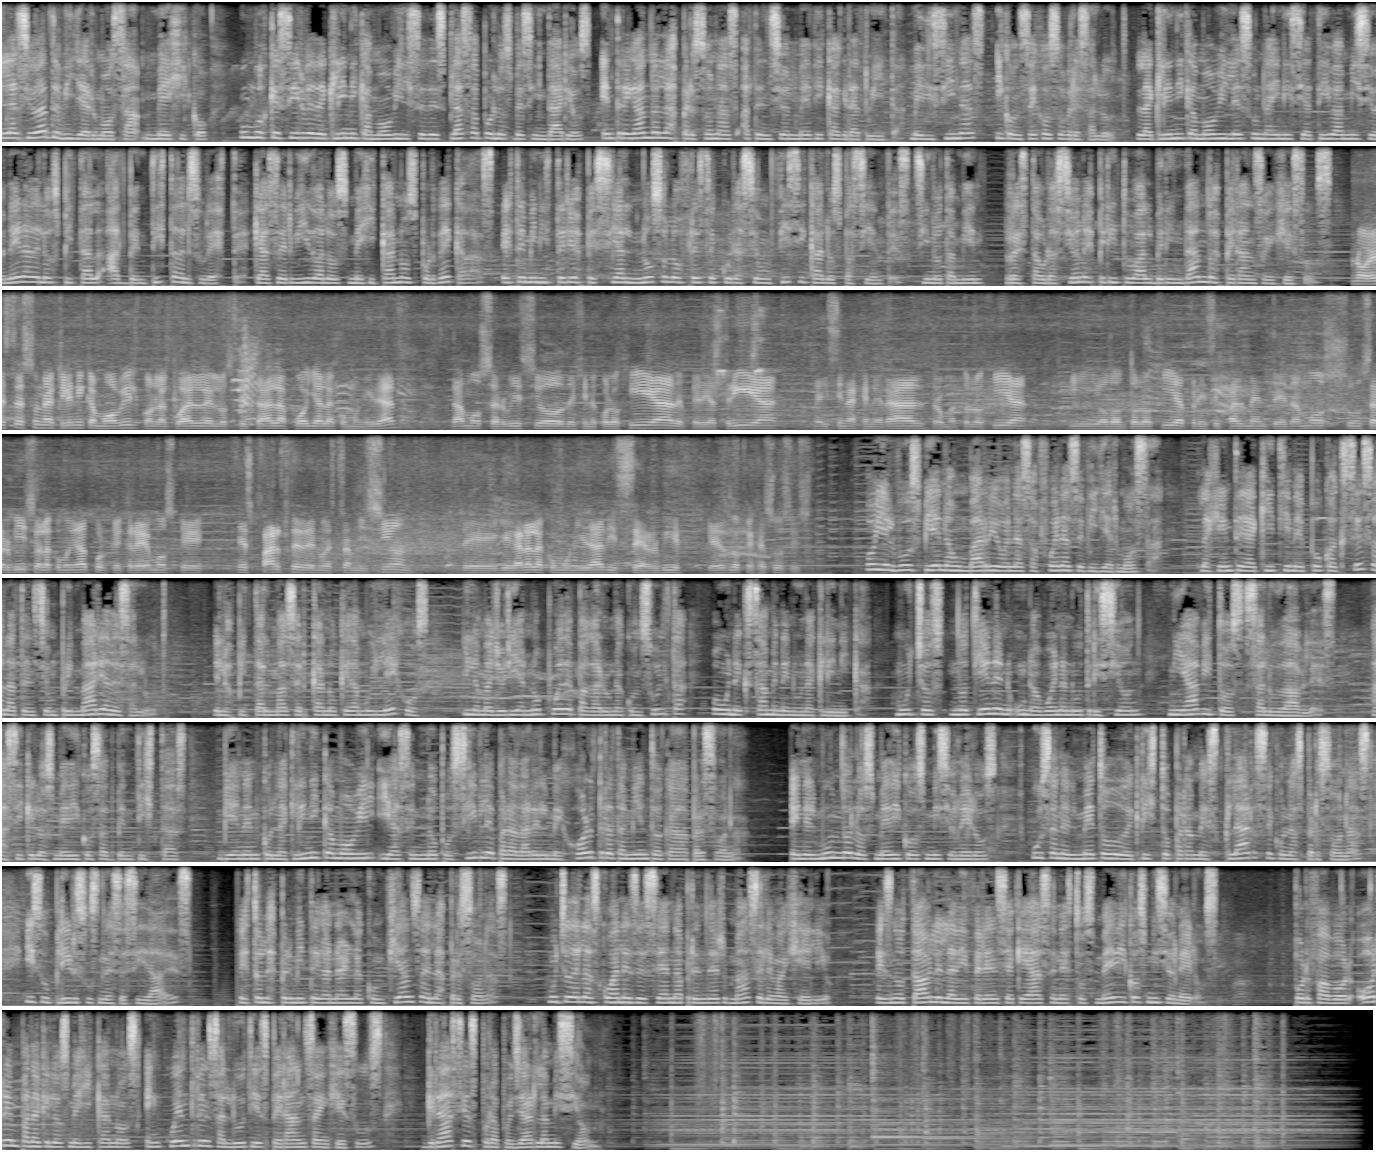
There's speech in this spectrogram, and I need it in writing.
En la ciudad de Villahermosa, México, un bus que sirve de clínica móvil se desplaza por los vecindarios, entregando a las personas atención médica gratuita, medicinas y consejos sobre salud. La clínica móvil es una iniciativa misionera del Hospital Adventista del Sureste, que ha servido a los mexicanos por décadas. Este ministerio especial no solo ofrece curación física a los pacientes, sino también restauración espiritual brindando esperanza en Jesús. Esta es una clínica móvil con la cual el hospital apoya a la comunidad Damos servicio de ginecología, de pediatría, medicina general, traumatología y odontología principalmente. Damos un servicio a la comunidad porque creemos que es parte de nuestra misión de llegar a la comunidad y servir, que es lo que Jesús hizo. Hoy el bus viene a un barrio en las afueras de Villahermosa. La gente aquí tiene poco acceso a la atención primaria de salud. El hospital más cercano queda muy lejos y la mayoría no puede pagar una consulta o un examen en una clínica. Muchos no tienen una buena nutrición ni hábitos saludables, así que los médicos adventistas vienen con la clínica móvil y hacen lo posible para dar el mejor tratamiento a cada persona. En el mundo los médicos misioneros usan el método de Cristo para mezclarse con las personas y suplir sus necesidades. Esto les permite ganar la confianza de las personas muchas de las cuales desean aprender más del Evangelio. Es notable la diferencia que hacen estos médicos misioneros. Por favor, oren para que los mexicanos encuentren salud y esperanza en Jesús. Gracias por apoyar la misión.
